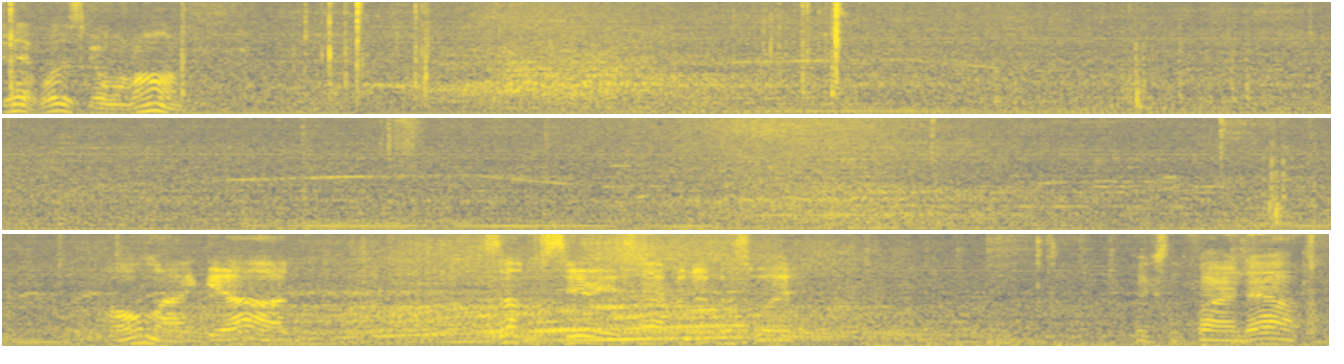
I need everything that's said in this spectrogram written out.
shit, what is going on? Oh my god. Something serious happened up this way. Fixing to find out.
